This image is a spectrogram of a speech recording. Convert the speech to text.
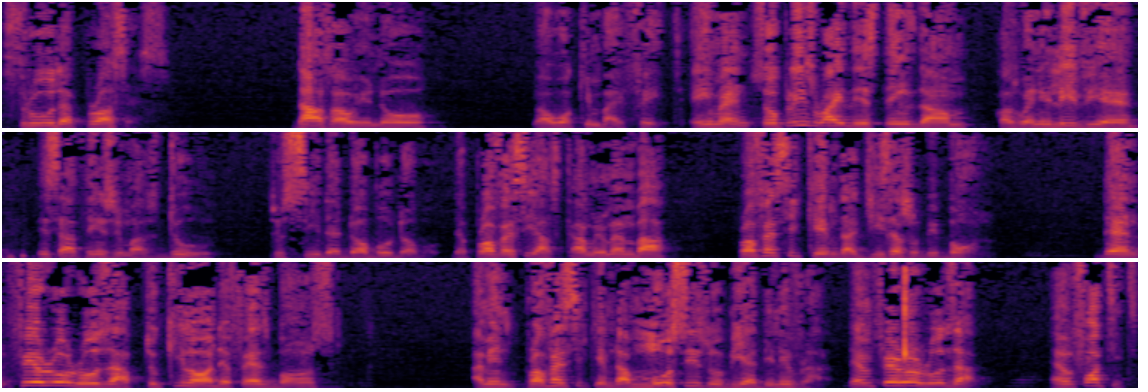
through the process. That's how you know you are walking by faith. Amen. So please write these things down because when you leave here, these are things you must do to see the double double. The prophecy has come. Remember, prophecy came that Jesus would be born. Then Pharaoh rose up to kill all the firstborns. I mean, prophecy came that Moses will be a deliverer. Then Pharaoh rose up and fought it.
